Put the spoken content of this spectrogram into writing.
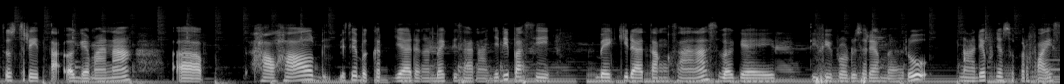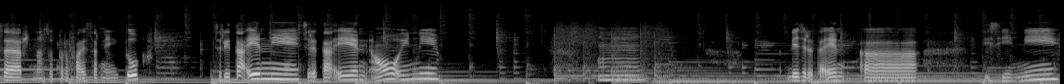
Terus cerita bagaimana eh, hal-hal biasanya bekerja dengan baik di sana. Jadi pasti Becky datang ke sana sebagai TV produser yang baru. Nah, dia punya supervisor. Nah, supervisornya itu ceritain nih, ceritain, oh ini, hmm, dia ceritain. Uh, di sini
